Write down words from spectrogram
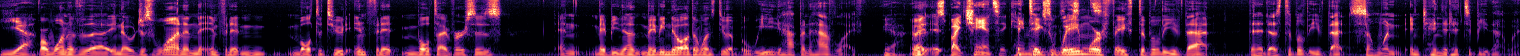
yeah. Or one of the, you know, just one in the infinite m- multitude, infinite multiverses. And maybe no, maybe no other ones do it, but we happen to have life. Yeah. Right? It's It- by chance it came it takes way existence. more faith to believe that than it does to believe that someone intended it to be that way.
